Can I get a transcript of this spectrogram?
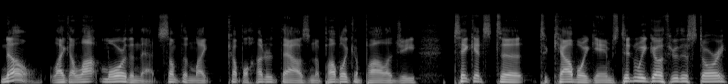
No, like a lot more than that. Something like a couple hundred thousand, a public apology, tickets to to Cowboy games. Didn't we go through this story?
